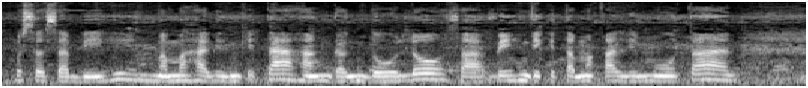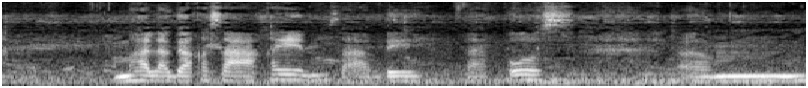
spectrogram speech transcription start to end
Tapos sasabihin, mamahalin kita hanggang dulo. Sabi, hindi kita makalimutan. Mahalaga ka sa akin, sabi. Tapos, um,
